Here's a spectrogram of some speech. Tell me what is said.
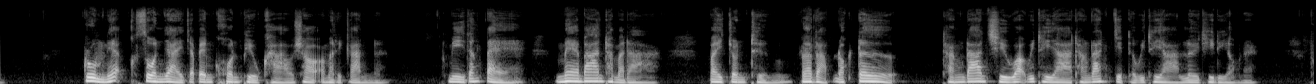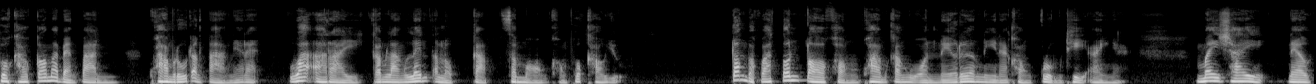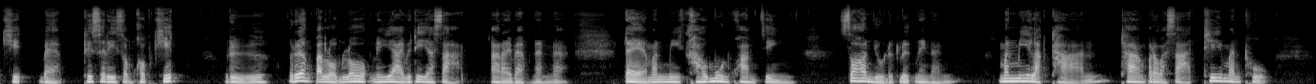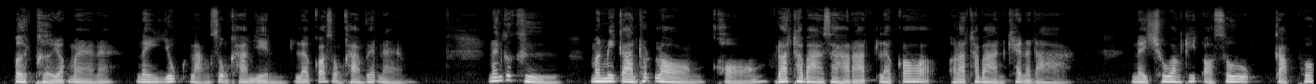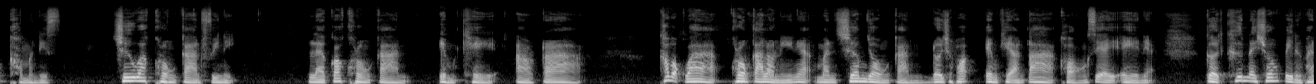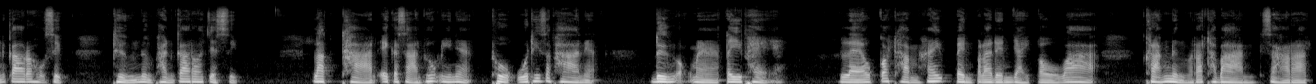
กลุ่มเนี้ยส่วนใหญ่จะเป็นคนผิวขาวชาวอเมริกันนะมีตั้งแต่แม่บ้านธรรมดา ไปจนถึงระดับด็อกเตอร์ทางด้านชีววิทยาทางด้านจิตวิทยาเลยทีเดียวนะ พวกเขาก็มาแบ่งปันความรู้ต่างๆ เนี่ยแหละ ว่าอะไรกำลังเล่นตลกกับสมองของพวกเขาอยู่ ต้องบอกว่าต้นตอของความกังวลในเรื่องนี้นะของกลุ่ม TI เนี่ยไม่ใช่แนวคิดแบบทฤษฎีสมคบคิด หรือเรื่องประโลมโลกนิยายวิทยาศาสตร์อะไรแบบนั้นนะ แต่มันมีข้อมูลความจริง ซ่อนอยู่ลึกๆในนั้น มันมีหลักฐานทางประวัติศาสตร์ที่มันถูกเปิดเผยออกมานะในยุคหลังสงครามเย็นแล้วก็สงครามเวียดนาม นั่นก็คือ มันมีการทดลองของรัฐบาลสหรัฐ แล้วก็รัฐบาลแคนาดา ในช่วงที่ต่อสู้กับพวกคอมมิวนิสต์ชื่อว่าโครงการฟินิกแล้วก็โครงการ MK Ultra เขาบอกว่าโครงการเหล่านี้เนี่ยมันเชื่อมโยงกัน โดยเฉพาะ MK Ultra ของ CIA เนี่ยเกิดขึ้นในช่วงปี 1960 ถึง 1970 หลักฐานเอกสารพวกนี้เนี่ยถูกวุฒิสภาเนี่ยดึงออกมาตีแผ่ แล้วก็ทำให้เป็นประเด็นใหญ่โตว่า ครั้งหนึ่งรัฐบาลสหรัฐ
